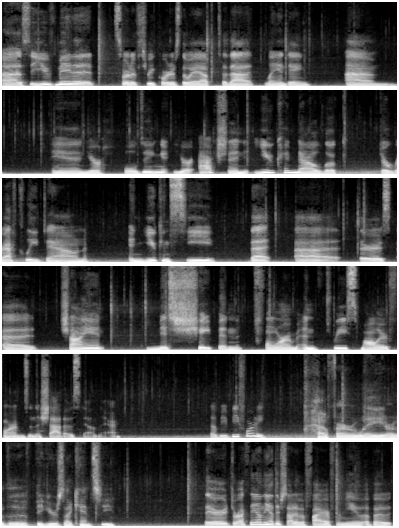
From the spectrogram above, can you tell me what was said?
Uh, so you've made it sort of three quarters of the way up to that landing. Um, and you're holding your action. You can now look directly down and you can see that uh, there's a giant misshapen form and three smaller forms in the shadows down there. WB40. How far away are the figures I can't see? They're directly on the other side of a fire from you, about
